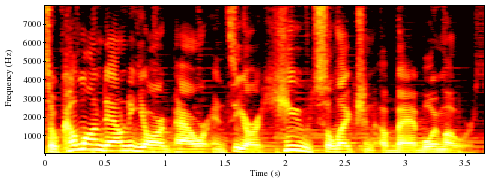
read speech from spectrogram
So come on down to Yard Power and see our huge selection of Bad Boy mowers.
